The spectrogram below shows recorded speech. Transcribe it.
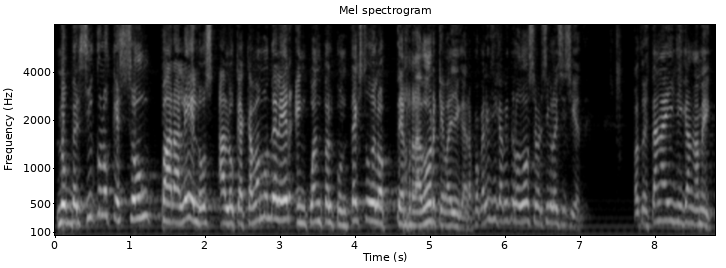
los versículos que son paralelos a lo que acabamos de leer en cuanto al contexto de lo aterrador que va a llegar. Apocalipsis capítulo 12, versículo 17. Cuando están ahí, digan amén.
